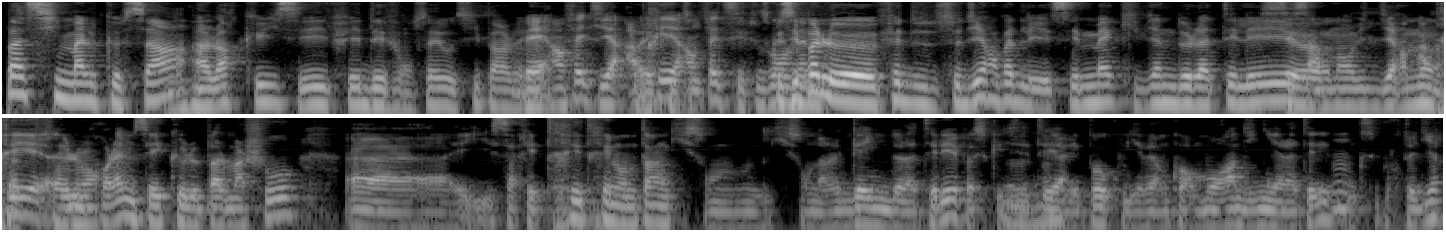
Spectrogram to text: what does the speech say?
pas si mal que ça, Mhm. alors qu'il s'est fait défoncer aussi par les. Ben, en fait, il y a, après, en fait, c'est toujours. Parce que c'est pas le fait de se dire en fait les, ces mecs qui viennent de la télé, euh, on a envie de dire non. en fait, Après, euh, le problème, c'est que le Palma Show, euh, ça fait très très longtemps qu'ils sont, qu'ils sont dans le game de la télé, parce qu'ils Mhm. étaient à l'époque où il y avait encore Morandini à la télé, Mhm. donc c'est pour te dire.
